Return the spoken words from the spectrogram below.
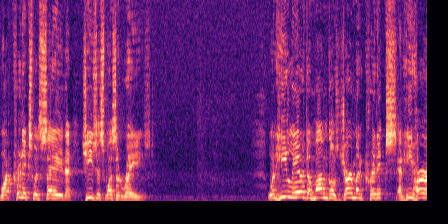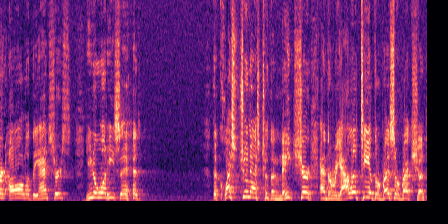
what critics would say that Jesus wasn't raised. When he lived among those German critics and he heard all of the answers, you know what he said? The question as to the nature and the reality of the resurrection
